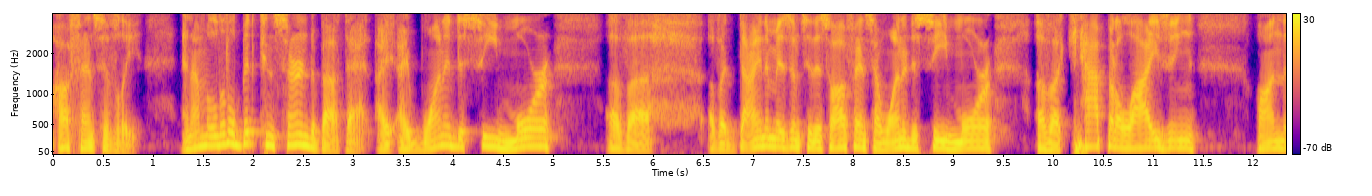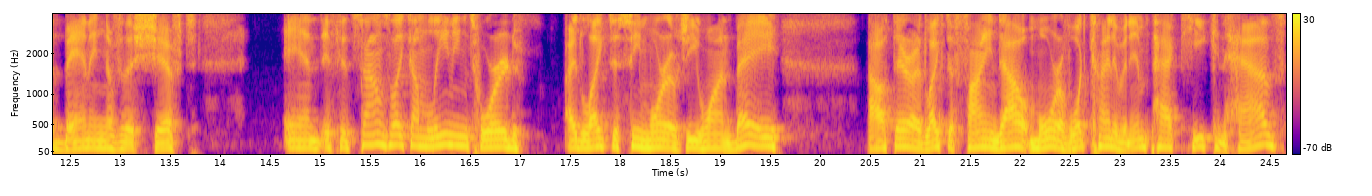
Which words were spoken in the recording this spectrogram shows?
offensively. And I'm a little bit concerned about that. I, I wanted to see more of a, of a dynamism to this offense. I wanted to see more of a capitalizing on the banning of the shift. And if it sounds like I'm leaning toward, I'd like to see more of Ji-hwan Bae out there. I'd like to find out more of what kind of an impact he can have.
